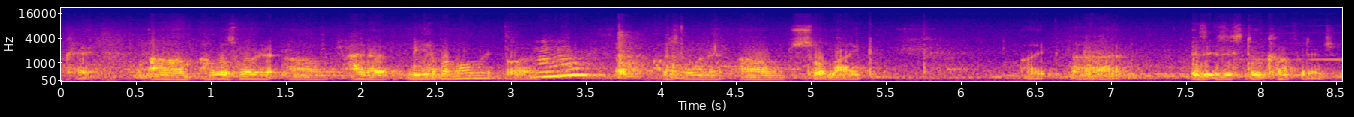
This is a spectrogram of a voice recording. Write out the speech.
okay. Um, I was wondering, um, I had a, do you have a moment? or- I was wondering, um, so like, like, uh, is, is it still confidential?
